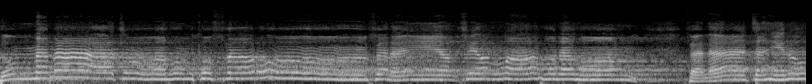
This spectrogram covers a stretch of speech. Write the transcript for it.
ثم ماتوا وهم كفار فلن يغفر الله لهم. فلا تهنوا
